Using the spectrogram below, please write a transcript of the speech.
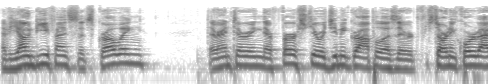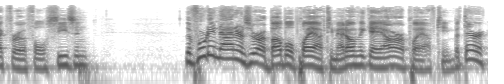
Have a young defense that's growing. They're entering their first year with Jimmy Garoppolo as their starting quarterback for a full season. The 49ers are a bubble playoff team. I don't think they are a playoff team, but they're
